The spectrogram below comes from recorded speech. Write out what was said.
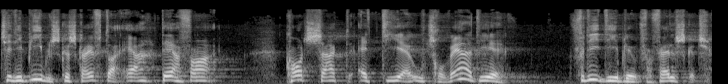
til de bibelske skrifter er derfor kort sagt, at de er utroværdige, fordi de er blevet forfalsket.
